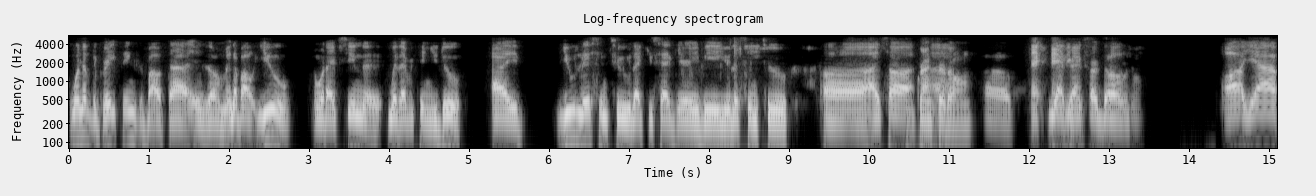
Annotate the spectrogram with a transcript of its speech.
one of the great things about that is um and about you and what I've seen the, with everything you do, I you listen to like you said Gary Vee, you listen to uh I saw Grant uh, Cardone. Uh, A- yeah, Andy Grant Cardone. Frisco. uh yeah,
